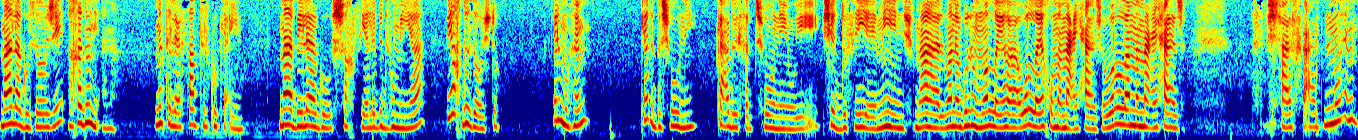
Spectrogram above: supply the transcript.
ما لاقوا زوجي أخذوني أنا مثل عصابة الكوكايين. ما بيلاقوا الشخص يلي بدهم إياه بياخدوا زوجته. المهم كلبشوني قعدوا يفتشوني ويشدوا فيا يمين شمال وأنا أقول لهم والله يا والله يا أخو ما معي حاجة والله ما معي حاجة. بس مش عارفة عاد. المهم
